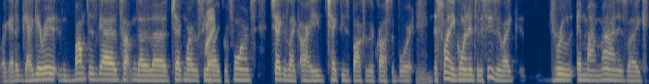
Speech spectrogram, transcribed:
I gotta gotta get rid of bump this guy something da da da. Check mark to see right. how he performs. Check is like all right. Check these boxes across the board. Mm-hmm. It's funny going into the season. Like Drew in my mind is like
